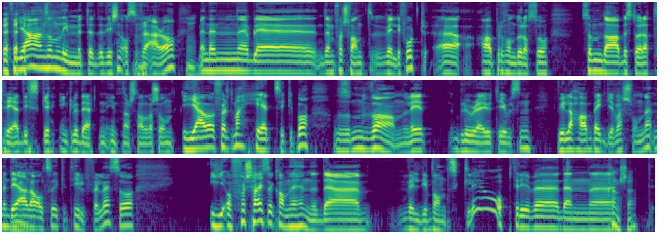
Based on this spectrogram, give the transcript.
for jeg har en sånn limited edition også fra Arrow, Mm. men den ble Den forsvant veldig fort Uh, av Profondo Rosso, som da består av tre disker, inkludert den internasjonale versjonen. Jeg følte meg helt sikker på at den vanlige Blu-ray-utgivelsen ville ha begge versjonene, men det er da altså ikke tilfellet, så i og for seg så kan det hende det er veldig vanskelig å oppdrive den eh, Kanskje. det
